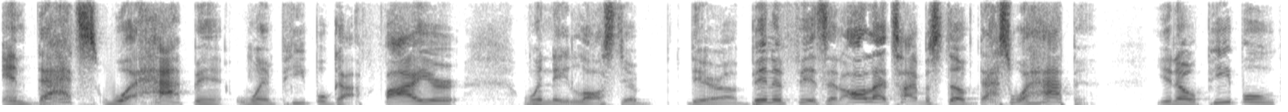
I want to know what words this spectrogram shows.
And that's what happened when people got fired, when they lost their their uh, benefits and all that type of stuff. That's what happened. You know, people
